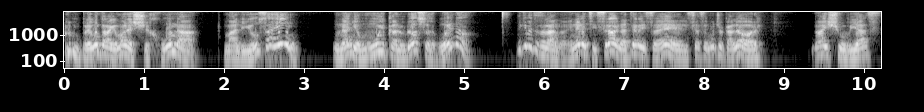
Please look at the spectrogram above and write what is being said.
Pregunta la que muere, Shehuna, ¿Maliusa ahí? ¿Un año muy caluroso es bueno? ¿De qué me estás hablando? En Eretz Israel, en la tierra de Israel, se hace mucho calor, no hay lluvias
